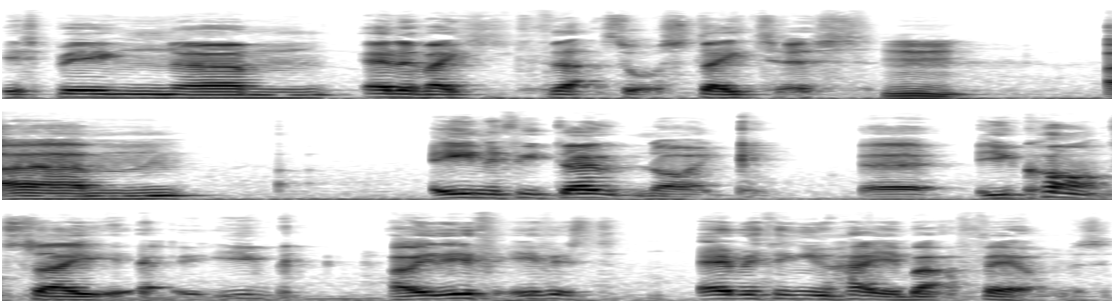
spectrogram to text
it's being um, elevated to that sort of status. Mm. Um, even if you don't like, uh, you can't say you. I mean, if, if it's everything you hate about films,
